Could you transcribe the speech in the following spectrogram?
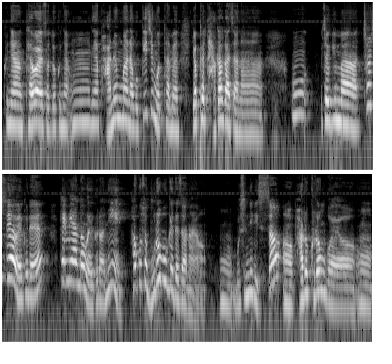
그냥 대화에서도 그냥 음 그냥 반응만 하고 끼지 못하면 옆에 다가가잖아. 어 저기 막 철수야 왜 그래? 혜미야 너 왜 그러니? 하고서 물어보게 되잖아요. 어, 무슨 일 있어? 어, 바로 그런 거예요. 어,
